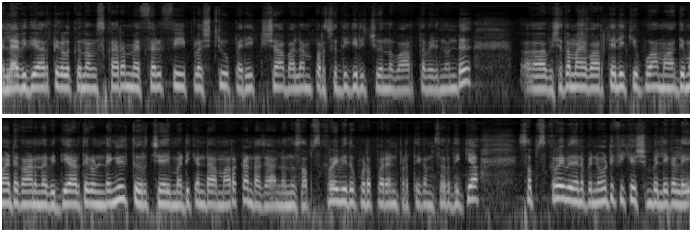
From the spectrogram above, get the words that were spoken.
എല്ലാ വിദ്യാർത്ഥികൾക്കും നമസ്കാരം. S L C plus two പരീക്ഷാ ഫലം പ്രസിദ്ധീകരിച്ചു എന്ന വാർത്ത വരുന്നുണ്ട്. വിശദമായ വാർത്തയിലേക്ക് പോകാം ആദ്യമായിട്ട് കാണുന്ന വിദ്യാർത്ഥികളുണ്ടെങ്കിൽ തീർച്ചയായും മടിക്കണ്ട മറക്കണ്ട. ചാനൽ ഒന്ന് സബ്സ്ക്രൈബ് ചെയ്ത് കൂടെ പറയാൻ പ്രത്യേകം ശ്രദ്ധിക്കുക. സബ്സ്ക്രൈബ് ചെയ്തതിനപ്പോൾ നോട്ടിഫിക്കേഷൻ ബെല്ലുകളെ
